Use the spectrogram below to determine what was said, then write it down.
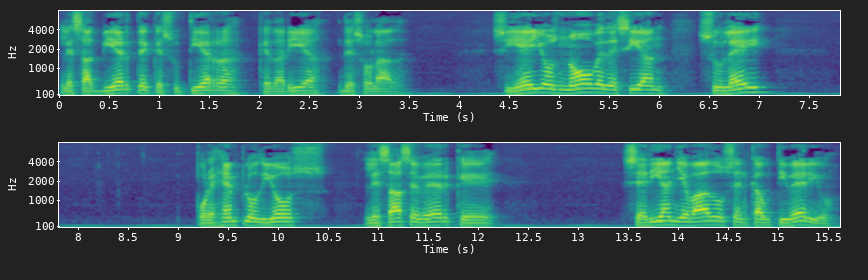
les advierte que su tierra quedaría desolada. Si ellos no obedecían su ley, por ejemplo, Dios les hace ver que serían llevados en cautiverio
